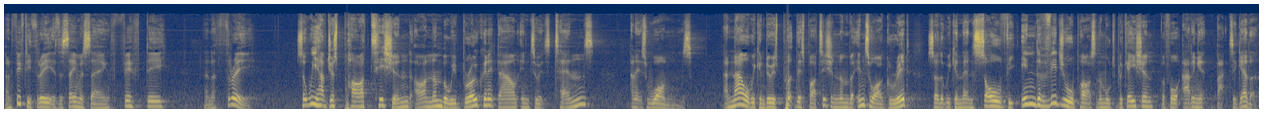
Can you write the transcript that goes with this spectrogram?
and 53 is the same as saying 50 and a 3. So we have just partitioned our number. We've broken it down into its tens and its ones. And now what we can do is put this partition number into our grid so that we can then solve the individual parts of the multiplication before adding it back together.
